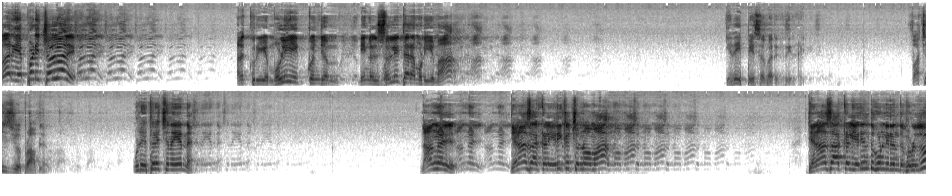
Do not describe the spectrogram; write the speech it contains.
வேறு எப்படி சொல்வது? அதற்குரிய மொழியை கொஞ்சம் நீங்கள் சொல்லித்தர முடியுமா? எதை பேச வருகிறீர்கள்? வாட் இஸ் யுவர் ப்ராப்ளம் உங்களுடைய பிரச்சனை என்ன? நாங்கள் ஜனாசாக்களை எரிக்க சொன்னோமா? ஜனாசாக்கள் எரிந்து கொண்டிருந்த பொழுது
